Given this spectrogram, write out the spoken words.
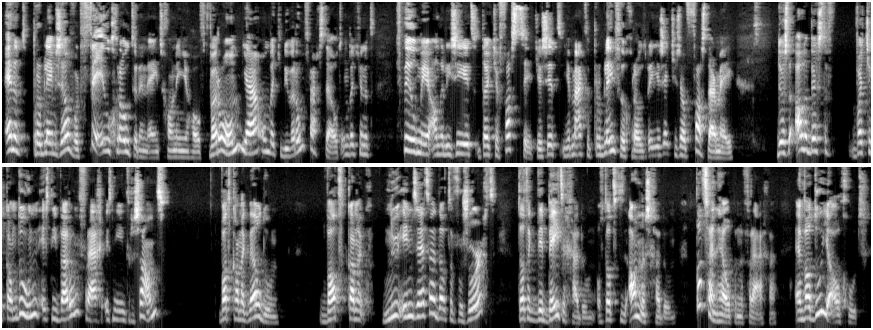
En het probleem zelf wordt veel groter ineens gewoon in je hoofd. Waarom? Ja, omdat je die waarom-vraag stelt. Omdat je het veel meer analyseert dat je vastzit. Je, zit, je maakt het probleem veel groter en je zet jezelf vast daarmee. Dus de allerbeste wat je kan doen is die waarom-vraag is niet interessant. Wat kan ik wel doen? Wat kan ik nu inzetten dat ervoor zorgt dat ik dit beter ga doen? Of dat ik het anders ga doen? Dat zijn helpende vragen. En wat doe je al goed?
